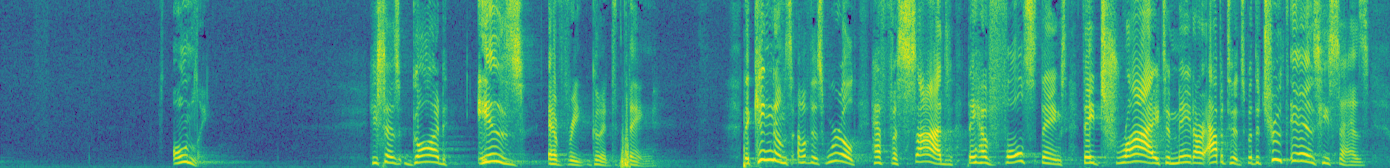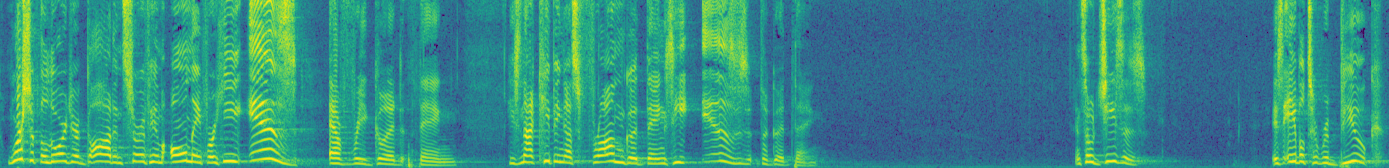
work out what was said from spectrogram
only. He says, God is every good thing. The kingdoms of this world have facades, they have false things, they try to mate our appetites. But the truth is, he says, worship the Lord your God and serve him only, for he is every good thing. He's not keeping us from good things, he is the good thing. And so Jesus is able to rebuke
